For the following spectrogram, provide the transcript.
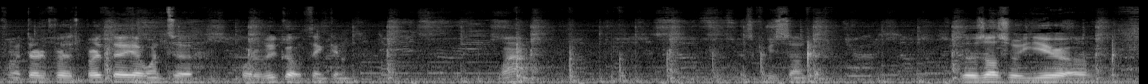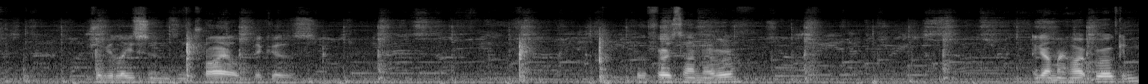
for my 31st birthday, I went to Puerto Rico thinking, wow, this could be something. There was also a year of tribulations and trials because for the first time ever, I got my heart broken.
